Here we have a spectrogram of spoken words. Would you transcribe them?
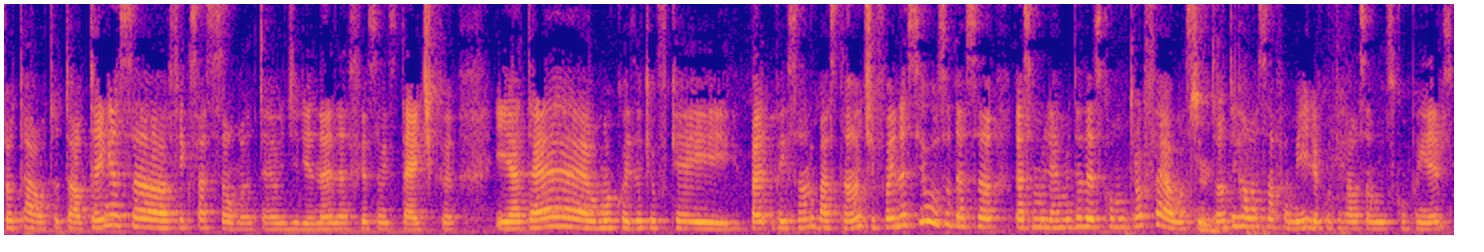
Total, total. Tem essa fixação, até eu diria, né, nessa questão estética. E até uma coisa que eu fiquei pe- pensando bastante foi nesse uso dessa, dessa mulher muitas vezes como um troféu, assim, Sim. tanto em relação à família quanto em relação aos companheiros,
